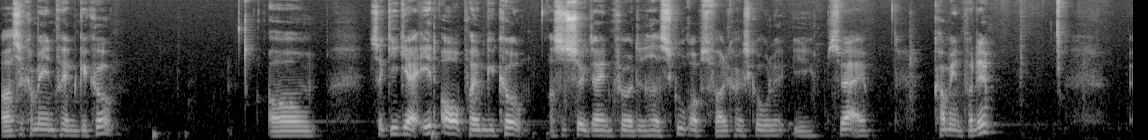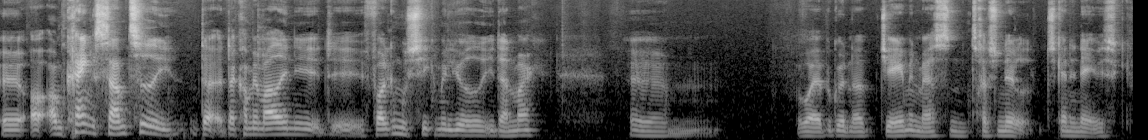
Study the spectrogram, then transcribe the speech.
Og så kom jeg ind på MGK, og så gik jeg et år på MGK, og så søgte jeg ind på det, der hedder Skurups Folkehøjskole i Sverige. Kom ind på det. Øh, og omkring samtidig, der, der kom jeg meget ind i det folkemusikmiljøet i Danmark. Øh, hvor jeg begyndte at jamme en masse sådan, traditionel skandinavisk,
